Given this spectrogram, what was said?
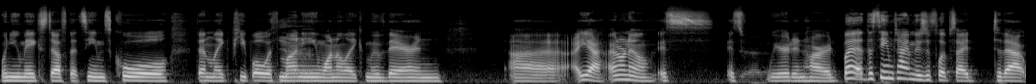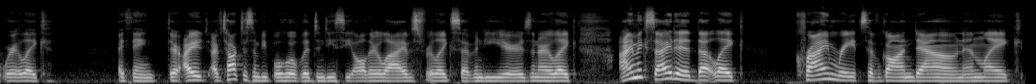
when you make stuff that seems cool then like people with money want to like move there and uh yeah i don't know it's it's weird and hard but at the same time there's a flip side to that where like I think there I, I've talked to some people who have lived in DC all their lives for like 70 years and are like, I'm excited that like crime rates have gone down and like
